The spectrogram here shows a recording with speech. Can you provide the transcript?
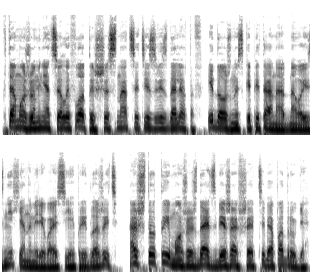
К тому же у меня целый флот из 16 звездолетов, и должность капитана одного из них я намереваюсь ей предложить. А что ты можешь дать сбежавшей от тебя подруге?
